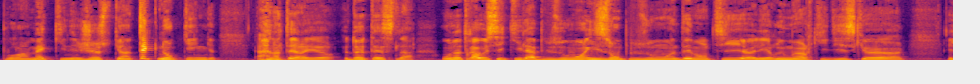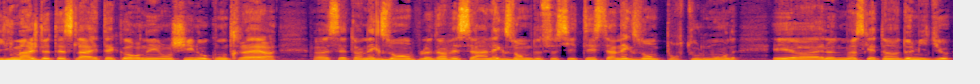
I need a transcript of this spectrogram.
pour un mec qui n'est juste qu'un techno king à l'intérieur de Tesla. On notera aussi qu'il a plus ou moins, ils ont plus ou moins démenti euh, les rumeurs qui disent que euh, l'image de Tesla était cornée en Chine. Au contraire, euh, c'est un exemple d'investir, un exemple de société, c'est un exemple pour tout le monde. Et Elon Musk est un demi-dieu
